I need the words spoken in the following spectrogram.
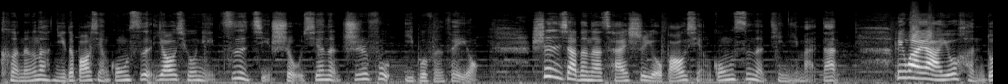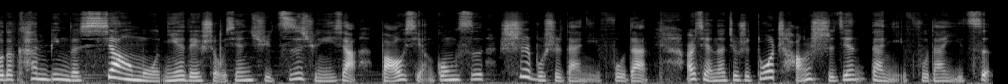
可能呢你的保险公司要求你自己首先呢支付一部分费用，剩下的呢才是由保险公司呢替你买单。另外呀，有很多的看病的项目，你也得首先去咨询一下保险公司是不是带你负担，而且呢就是多长时间带你负担一次。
